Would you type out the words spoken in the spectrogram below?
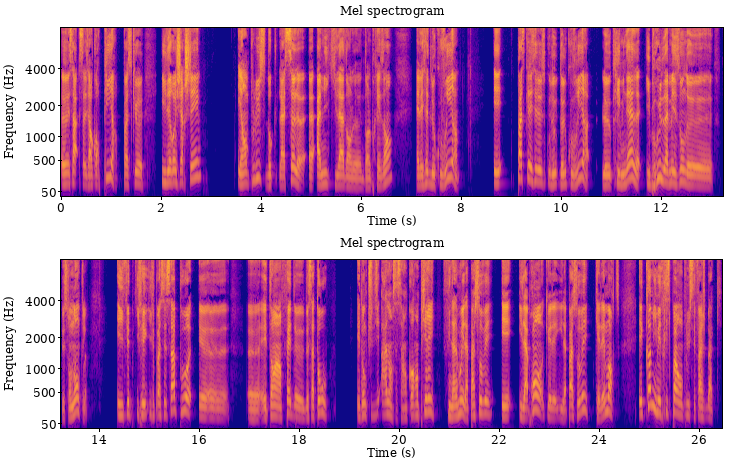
Ça, ça c'est encore pire parce que il est recherché. Et en plus, donc la seule amie qu'il a dans le, dans le présent, elle essaie de le couvrir. Et parce qu'elle essaie de, de- de le couvrir, le criminel, il brûle la maison de, de son oncle. Et il fait, il fait, il fait passer ça pour euh, étant un fait de, de Satoru. Et donc tu dis, ah non, ça s'est encore empiré. Finalement, il n'a pas sauvé. Et il apprend qu'il n'a pas sauvé, qu'elle est morte. Et comme il maîtrise pas en plus ses flashbacks,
